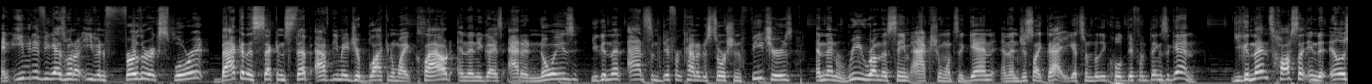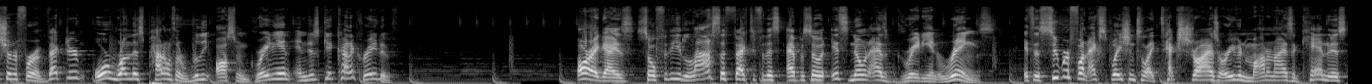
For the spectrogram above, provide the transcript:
And even if you guys want to even further explore it, back in the second step after you made your black and white cloud and then you guys added noise, you can then add some different kind of distortion features and then rerun the same action once again. And then just like that, you get some really cool different things again. You can then toss that into Illustrator for a vector or run this pattern with a really awesome gradient and just get kind of creative. Alright guys, so for the last effect for this episode, it's known as gradient rings. It's a super fun exploration to like texturize or even modernize a canvas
